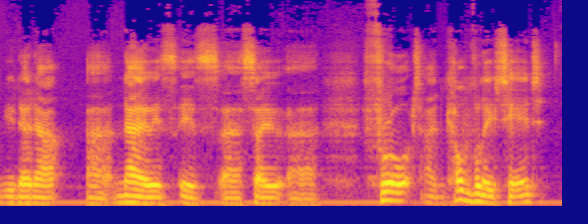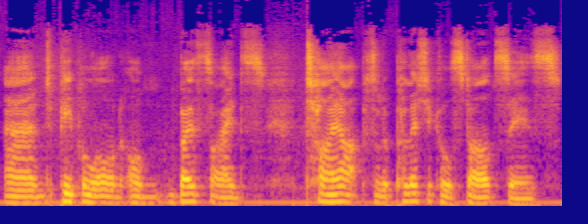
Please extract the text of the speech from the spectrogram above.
you no doubt uh, know, is is uh, so uh, fraught and convoluted, and people on on both sides tie up sort of political stances.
